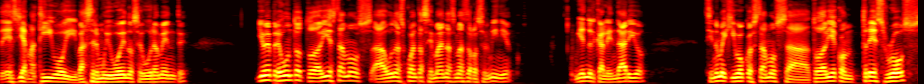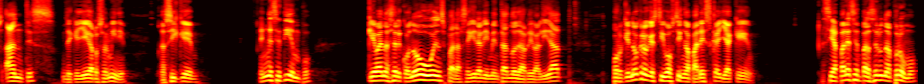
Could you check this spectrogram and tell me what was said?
es llamativo y va a ser muy bueno seguramente. Yo me pregunto, todavía estamos a unas cuantas semanas más de WrestleMania, viendo el calendario. Si no me equivoco, estamos todavía con tres Raws antes de que llegue a WrestleMania. Así que, en ese tiempo, ¿qué van a hacer con Owens para seguir alimentando la rivalidad? Porque no creo que Steve Austin aparezca, ya que si aparecen para hacer una promo,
